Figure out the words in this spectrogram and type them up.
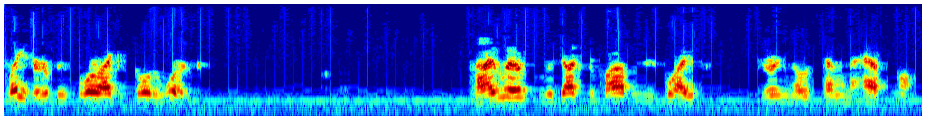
later before I could go to work. And I lived with Dr. Bob and his wife during those ten and a half months.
